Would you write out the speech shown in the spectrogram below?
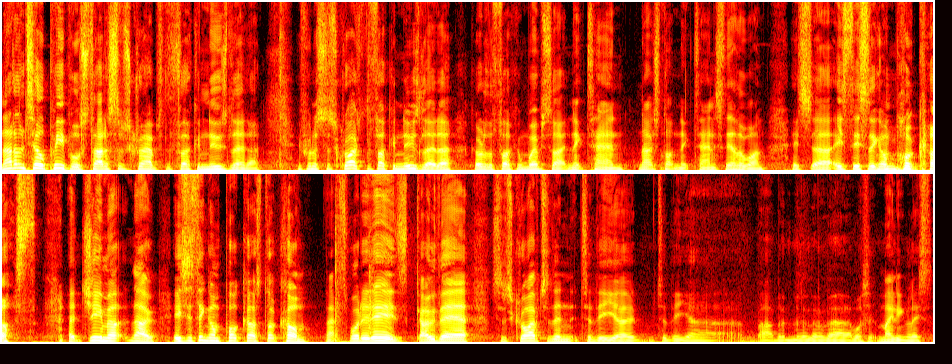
Not until people start to subscribe to the fucking newsletter. If you want to subscribe to the fucking newsletter, go to the fucking website, Nick Tan. No, it's not Nick Tan, it's the other one. It's uh, it's this thing on podcast at Gmail. No, it's this thing on podcast.com. That's what it is. Go there, subscribe to the to the uh, to the uh, blah, blah, blah, what's it mailing list,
